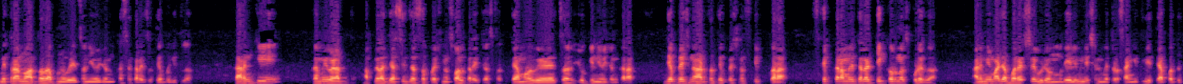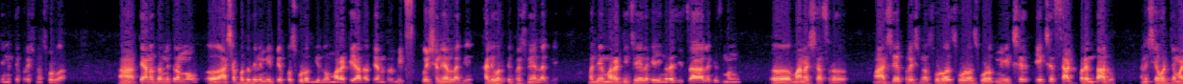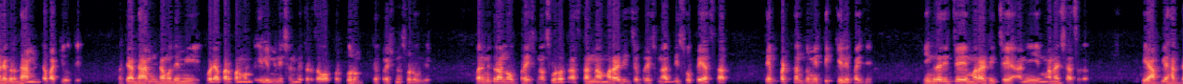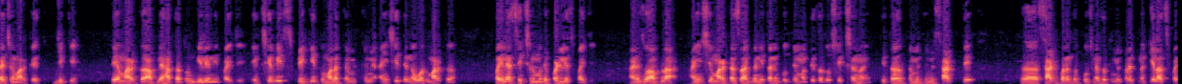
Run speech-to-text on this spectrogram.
मित्रांनो आता आपण वेळेचं नियोजन कसं करायचं ते बघितलं. कारण की कमी वेळात आपल्याला जास्तीत जास्त प्रश्न सॉल्व्ह करायचे असतात. त्यामुळे वेळेचं योग्य नियोजन करा. जे प्रश्न अडतात ते प्रश्न स्किप करा. स्किप करा म्हणजे त्याला टिक करूनच पुढे जा. आणि मी माझ्या बऱ्याचशा व्हिडिओमध्ये एलिमिनेशन मेथड सांगितली त्या पद्धतीने ते प्रश्न सोडवा. हा त्यानंतर मित्रांनो अशा पद्धतीने मी पेपर सोडत गेलो. मराठी आलं. त्यानंतर मिक्स क्वेश्चन यायला लागले. खालीवरती प्रश्न यायला लागले. म्हणजे मराठीचे लगेच इंग्रजीचा लगेच मग मानसशास्त्र. असे प्रश्न सोडवत सोडवत सोडत मी एकशे एकशे साठ पर्यंत आलो. आणि शेवटचे माझ्याकडे दहा मिनिटं बाकी होते. त्या दहा मिनिटामध्ये मी थोड्याफार प्रमाणात एलिमिनेशन मेथडचा वापर करून ते प्रश्न सोडवले. पण मित्रांनो प्रश्न सोडत असताना मराठीचे प्रश्न अगदी सोपे असतात. ते पटकन तुम्ही टिक केले पाहिजे. इंग्रजीचे मराठीचे आणि मानसशास्त्र हे आपले हक्काचे मार्क आहेत जी के. ते मार्क आपल्या हातातून गेले नाही पाहिजे. एकशे वीस पैकी तुम्हाला कमीत कमी ऐंशी ते नव्वद मार्क पहिल्या सेक्शनमध्ये पडलेच पाहिजे. आणि जो आपला ऐंशी मार्काचा गणित आणि बुद्धिमत्तेचा जो सेक्शन आहे तिथं कमीत कमी साठ ते साठ पर्यंत पोहोचण्याचा तुम्ही प्रयत्न केलाच पाहिजे.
